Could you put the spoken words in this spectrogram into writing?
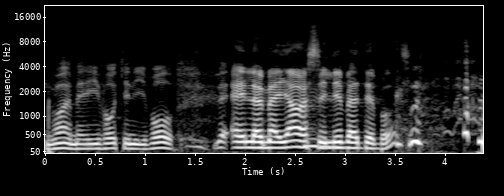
Ouais, mais Evil Knievel, le, le meilleur, c'est libre à débat, ça.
